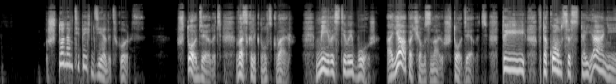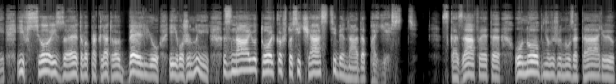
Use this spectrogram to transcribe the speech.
— Что нам теперь делать, Хорс? — Что делать? — воскликнул Сквайр. — Милостивый Боже! А я почем знаю, что делать? Ты в таком состоянии, и все из-за этого проклятого Белью и его жены. Знаю только, что сейчас тебе надо поесть. Сказав это, он обнял жену за талию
